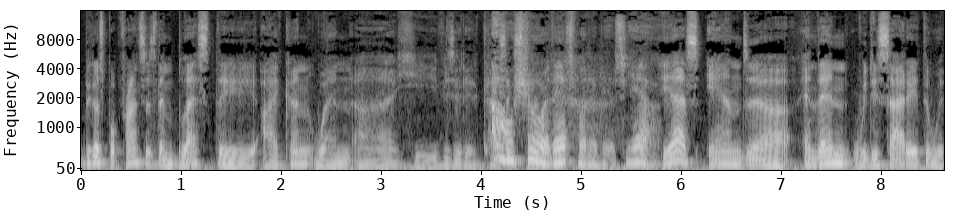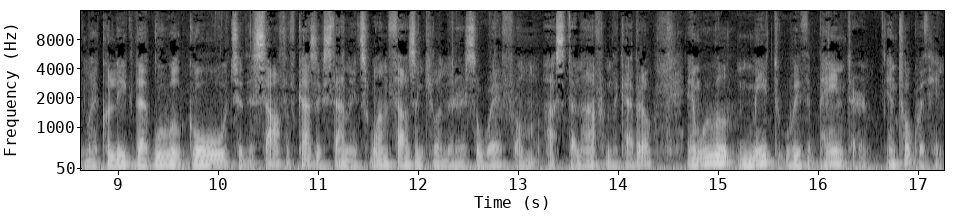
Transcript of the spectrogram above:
because Pope Francis then blessed the icon when uh, he visited Kazakhstan. Oh, sure, that's what it is. Yeah. Yes, and uh, and then we decided with my colleague that we will go to the south of Kazakhstan. It's 1,000 kilometers away from Astana, from the capital, and we will meet with the painter and talk with him.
